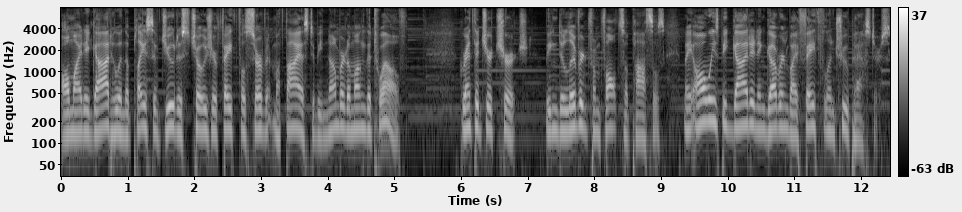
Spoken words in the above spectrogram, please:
Almighty God, who in the place of Judas chose your faithful servant Matthias to be numbered among the twelve, grant that your church, being delivered from false apostles, may always be guided and governed by faithful and true pastors.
